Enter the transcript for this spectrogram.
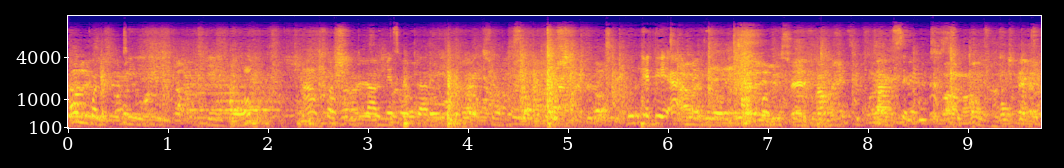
collecter des dons en faveur de la maison d'arrêt et de correction de service pour aider à améliorer les conditions de dans cette Saint-Louis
